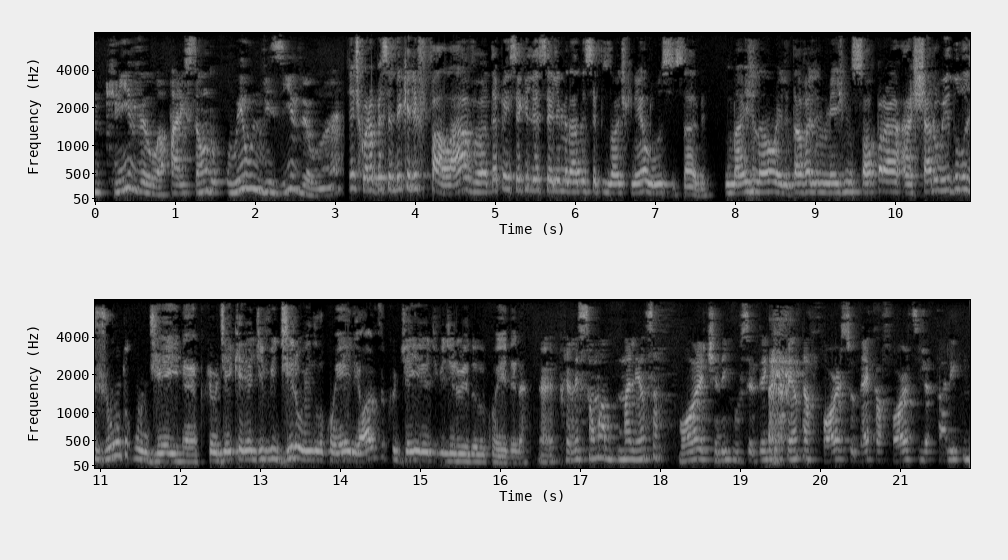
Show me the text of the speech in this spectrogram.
incrível aparição do Will Invisível, né? Gente, quando eu percebi que ele falava, eu até pensei que ele ia ser eliminado nesse episódio que nem a Lucy, sabe? Mas não, ele tava ali mesmo só para achar o ídolo junto com o Jay, né? Porque o Jay queria dividir o ídolo com ele. Óbvio que o Jay ia dividir o ídolo com ele, né? É, porque eles são uma, uma aliança forte ali, você vê que o Penta Force, o Deca Force já tá ali com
